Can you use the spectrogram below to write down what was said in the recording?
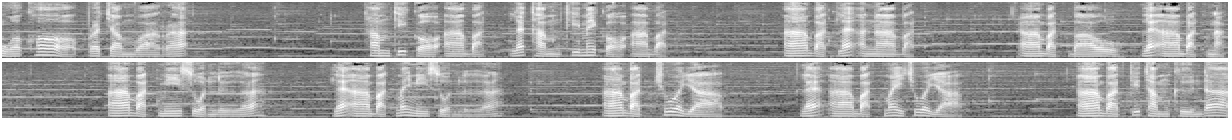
หัวข้อประจำวาระธรรมที่ก่ออาบัตและธรรมที่ไม่ก่ออาบัตอาบัตและอนาบัตอาบัตเบาและอาบัตหนัก อาบัตมีส่วนเหลือ และอาบัตไม่มีส่วนเหลือ อาบัตชั่วหยาบ และอาบัตไม่ชั่วหยาบ อาบัตที่ทำคืนได้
